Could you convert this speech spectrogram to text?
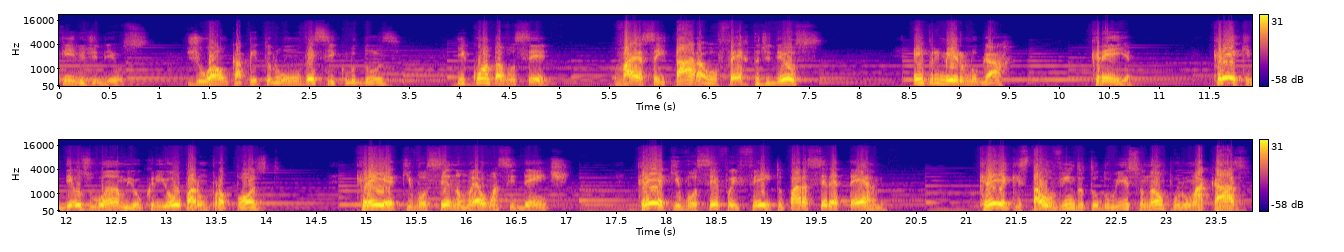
filhos de Deus. João capítulo 1, versículo 12. E quanto a você, vai aceitar a oferta de Deus? Em primeiro lugar, creia. Creia que Deus o ama e o criou para um propósito. Creia que você não é um acidente. Creia que você foi feito para ser eterno. Creia que está ouvindo tudo isso não por um acaso.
